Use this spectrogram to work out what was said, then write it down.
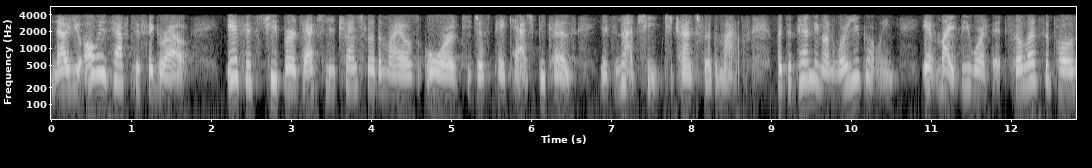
Now, you always have to figure out if it's cheaper to actually transfer the miles or to just pay cash because it's not cheap to transfer the miles. But depending on where you're going, it might be worth it. So let's suppose,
